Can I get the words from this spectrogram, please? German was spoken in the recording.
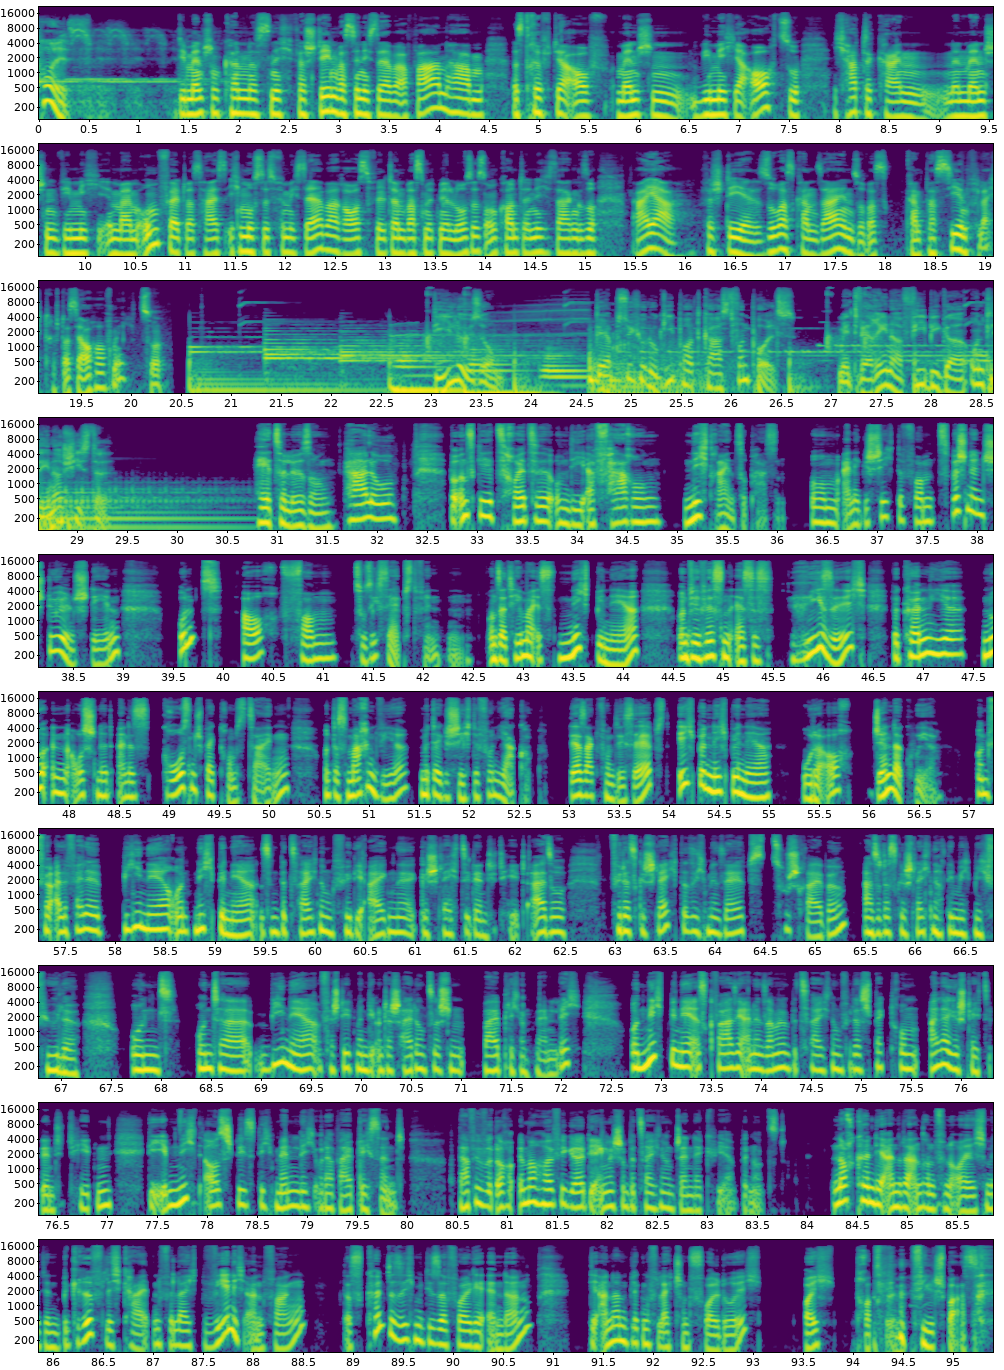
Puls. Die Menschen können das nicht verstehen, was sie nicht selber erfahren haben. Das trifft ja auf Menschen wie mich ja auch zu. Ich hatte keinen Menschen wie mich in meinem Umfeld, was heißt, ich musste es für mich selber rausfiltern, was mit mir los ist und konnte nicht sagen so, ah ja, verstehe, sowas kann sein, sowas kann passieren, vielleicht trifft das ja auch auf mich zu. Die Lösung. Der Psychologie-Podcast von Puls mit Verena Fiebiger und Lena Schiestel. Hey zur Lösung. Hallo. Bei uns geht's heute um die Erfahrung, nicht reinzupassen. Um eine Geschichte vom zwischen den Stühlen stehen und auch vom zu sich selbst finden. Unser Thema ist nicht binär und wir wissen, es ist riesig. Wir können hier nur einen Ausschnitt eines großen Spektrums zeigen und das machen wir mit der Geschichte von Jakob. Der sagt von sich selbst, ich bin nicht binär oder auch genderqueer. Und für alle Fälle binär und nicht binär sind Bezeichnungen für die eigene Geschlechtsidentität. Also für das Geschlecht, das ich mir selbst zuschreibe, also das Geschlecht, nach dem ich mich fühle. Und unter binär versteht man die Unterscheidung zwischen weiblich und männlich. Und nicht binär ist quasi eine Sammelbezeichnung für das Spektrum aller Geschlechtsidentitäten, die eben nicht ausschließlich männlich oder weiblich sind. Dafür wird auch immer häufiger die englische Bezeichnung genderqueer benutzt. Noch können die ein oder anderen von euch mit den Begrifflichkeiten vielleicht wenig anfangen. Das könnte sich mit dieser Folge ändern. Die anderen blicken vielleicht schon voll durch. Euch trotzdem viel Spaß.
